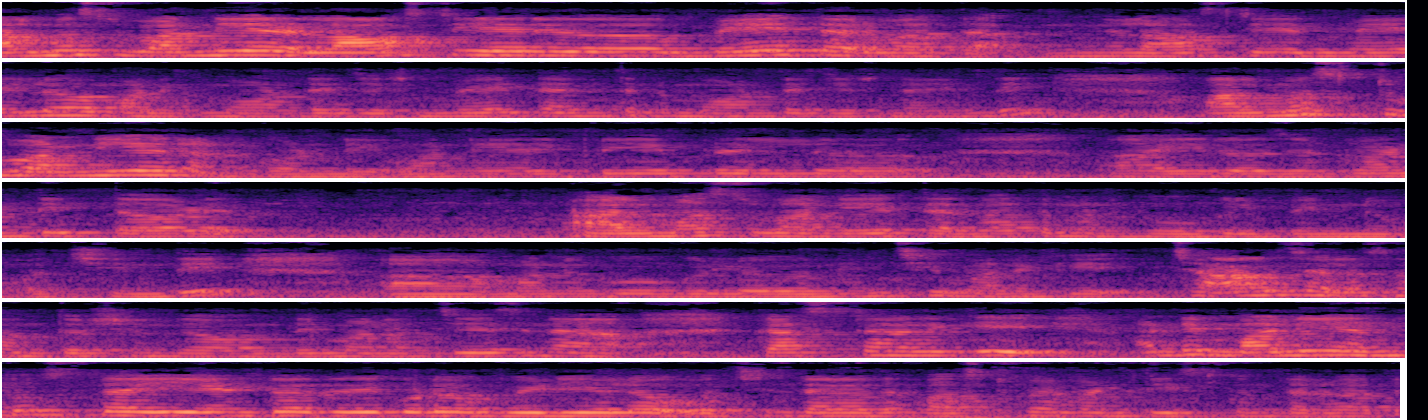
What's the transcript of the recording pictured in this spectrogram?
Almost one year last year May తర్వాత లాస్ట్ ఇయర్ మేలో మనకి మానిటైజేషన్ మే టెన్త్ మానిటైజేషన్ అయింది. ఆల్మోస్ట్ వన్ ఇయర్ అనుకోండి వన్ ఇయర్ ఇప్పుడు ఏప్రిల్ ఈరోజు twenty third almost one year తర్వాత మనకి గూగుల్ పిన్ వచ్చింది. మన గూగుల్ నుంచి మనకి చాలా చాలా సంతోషంగా ఉంది. మనం చేసిన కష్టానికి అంటే మనీ ఎంత వస్తాయి ఏంటో అది కూడా వీడియోలో వచ్చిన తర్వాత ఫస్ట్ పేమెంట్ తీసుకున్న తర్వాత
